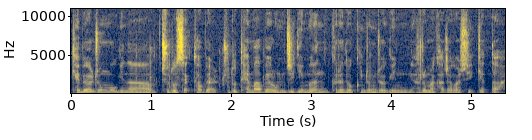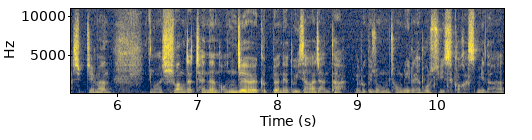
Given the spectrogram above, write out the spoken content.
개별 종목이나 주도 섹터별, 주도 테마별 움직임은 그래도 긍정적인 흐름을 가져갈 수 있겠다 싶지만 어, 시황 자체는 언제 급변해도 이상하지 않다 이렇게 좀 정리를 해볼 수 있을 것 같습니다.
